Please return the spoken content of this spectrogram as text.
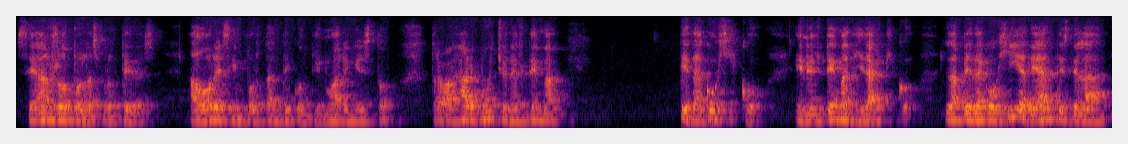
Se han roto las fronteras. Ahora es importante continuar en esto, trabajar mucho en el tema pedagógico, en el tema didáctico. La pedagogía de antes de la,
